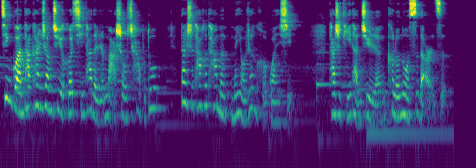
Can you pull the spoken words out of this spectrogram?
尽管他看上去和其他的人马兽差不多，但是他和他们没有任何关系。他是提坦巨人克罗诺斯的儿子，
